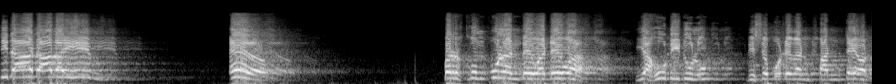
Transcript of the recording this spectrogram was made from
tidak ada alaihim El perkumpulan dewa-dewa. Yahudi dulu disebut dengan pantheon.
